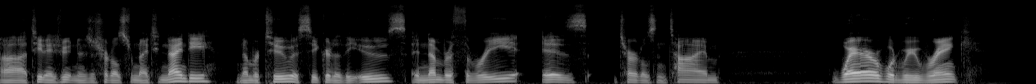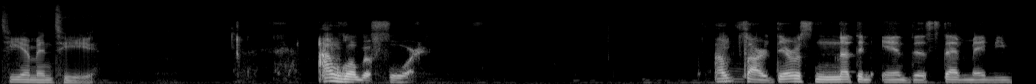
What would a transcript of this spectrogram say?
uh, Teenage Mutant Ninja Turtles from 1990. Number two is Secret of the Ooze, and number three is Turtles in Time. Where would we rank TMNT? i'm going with four i'm sorry there was nothing in this that made me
